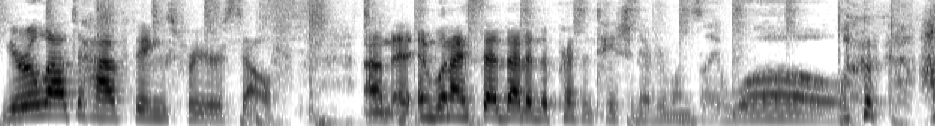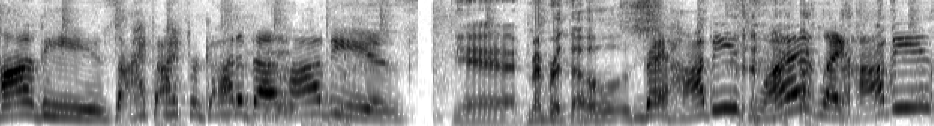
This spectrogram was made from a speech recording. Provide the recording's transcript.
You're allowed to have things for yourself. Um, and, and when I said that in the presentation, everyone's like, "Whoa, hobbies! I, I forgot about Nope. hobbies." Yeah, remember those? Right, hobbies? What? like hobbies?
